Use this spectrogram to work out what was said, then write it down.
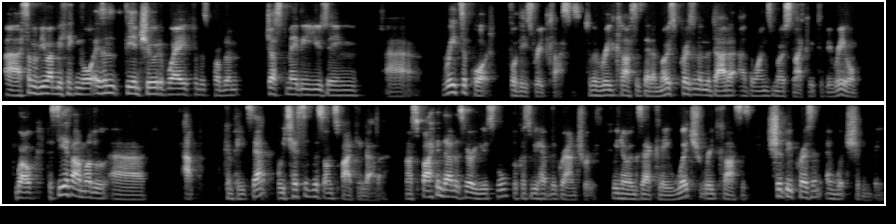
uh, some of you might be thinking, well, isn't the intuitive way for this problem just maybe using uh, read support for these read classes? So the read classes that are most present in the data are the ones most likely to be real. Well, to see if our model uh, app competes that, we tested this on spike-in data. Now, spike-in data is very useful because we have the ground truth. We know exactly which read classes should be present and which shouldn't be.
